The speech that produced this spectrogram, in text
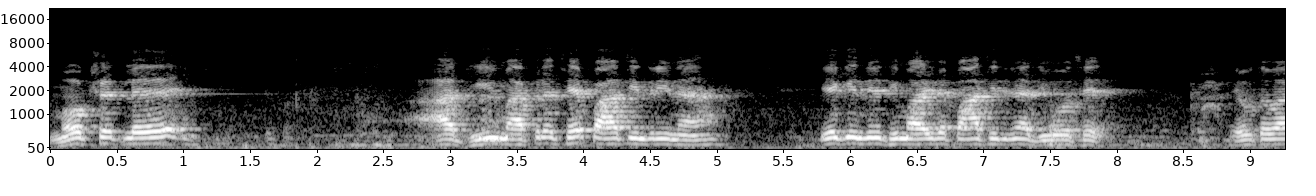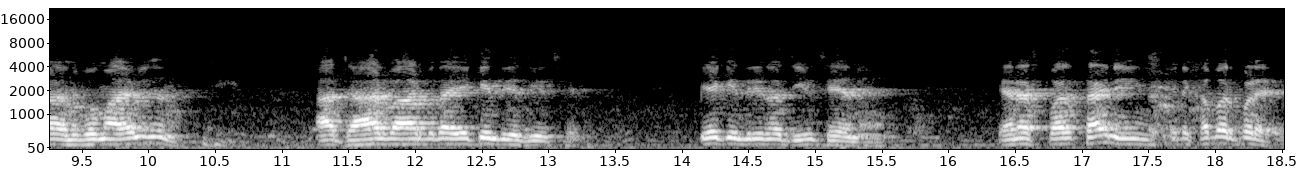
મોક્ષ એટલે આ જીવ માત્ર છે પાંચ ઇન્દ્રિયના. એક ઇન્દ્રિયથી મારીને પાંચ ઇન્દ્રિયના જીવો છે. એવું તમારા અનુભવમાં આવેલું છે ને? આ ઝાડ, વાડ બધા એક ઇન્દ્રિય જીવ છે. એક ઇન્દ્રિયનો જીવ છે એને. એના સ્પર્શ થાય ને, એટલે ખબર પડે.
